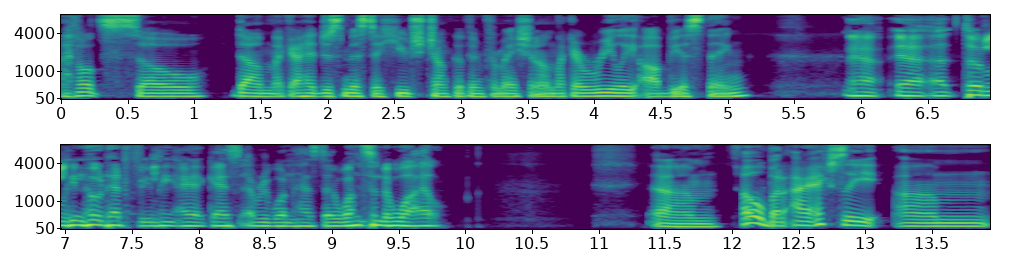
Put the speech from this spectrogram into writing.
I felt so dumb. Like i had just missed a huge chunk of information on like a really obvious thing. Yeah yeah i totally know that feeling. I guess everyone has that once in a while. Um oh but i actually um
